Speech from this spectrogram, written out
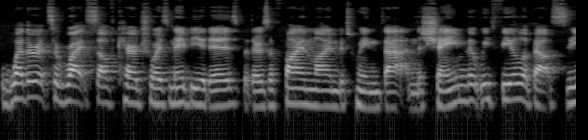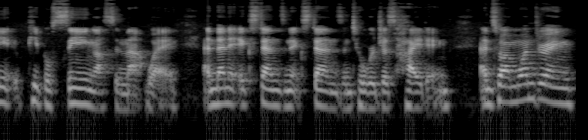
whether it's a right self care choice, maybe it is, but there's a fine line between that and the shame that we feel about seeing people seeing us in that way. And then it extends and extends until we're just hiding. And so I'm wondering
